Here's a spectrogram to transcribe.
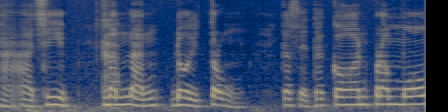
ขาอาชีพ นั้นๆ โดยตรงเกษตรกรประมง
